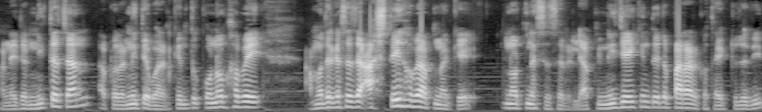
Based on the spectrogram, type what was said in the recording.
মানে এটা নিতে চান, আপনারা নিতে পারেন। কিন্তু কোনোভাবেই আমাদের কাছে যে আসতেই হবে আপনাকে নট নেসেসারিলি আপনি নিজেই কিন্তু এটা পারার কথা, একটু যদি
